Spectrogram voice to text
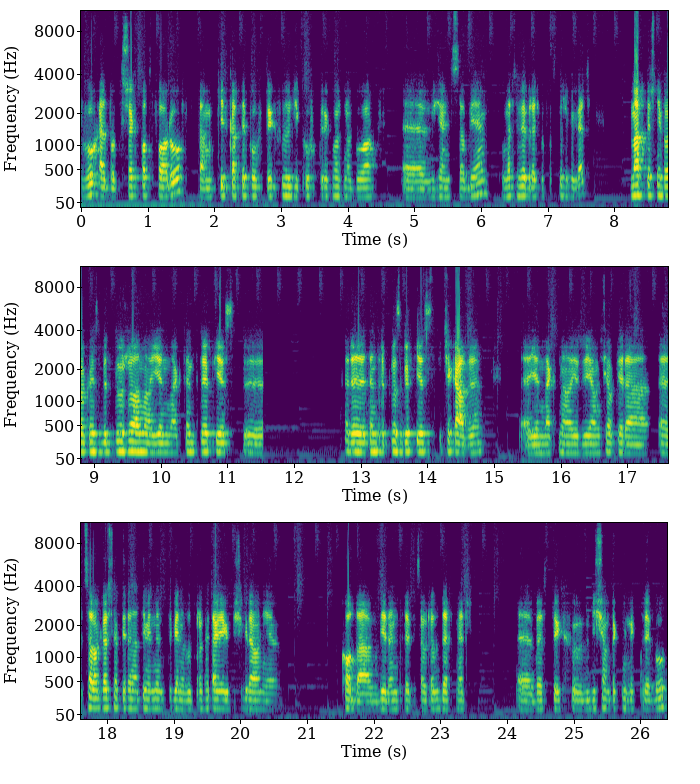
dwóch albo trzech potworów, tam kilka typów tych ludzików, których można było e, wziąć sobie, znaczy wybrać po prostu, żeby grać. Map też nie było jakoś zbyt dużo, no i jednak ten tryb jest, ry- ten tryb rozgrywki jest ciekawy. E, Jednak no, jeżeli on się opiera, e, cała gra się opiera na tym jednym trybie, no to trochę tak jakby się grało, nie koda w jeden tryb, cały czas deathmatch, e, bez tych dziesiątek innych trybów.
